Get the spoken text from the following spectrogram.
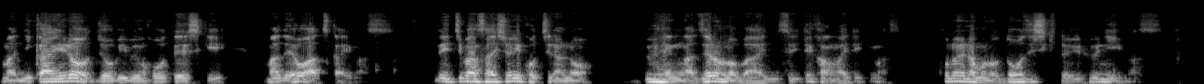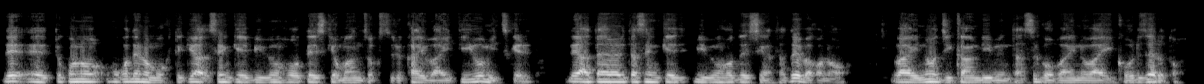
まあ、2回の常微分方程式までを扱います。で、一番最初にこちらの右辺が0の場合について考えていきます。このようなものを同時式というふうに言います。で、えっと、この、ここでの目的は線形微分方程式を満足する解 yt を見つけると。で、与えられた線形微分方程式が、例えばこの y の時間微分足す5倍の y イコール0と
